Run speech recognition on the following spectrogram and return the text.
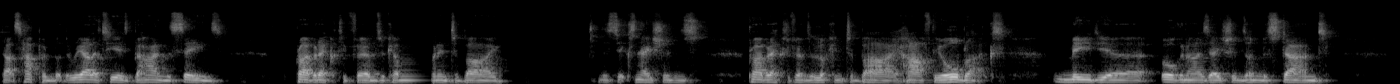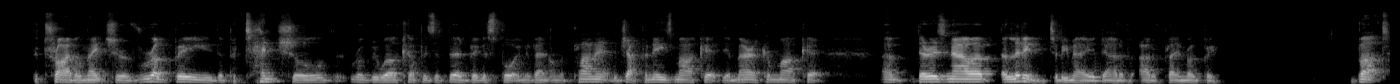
that's happened. But the reality is, behind the scenes, private equity firms are coming in to buy the Six Nations. Private equity firms are looking to buy half the All Blacks. Media organisations understand the tribal nature of rugby, the potential. The rugby World Cup is the third biggest sporting event on the planet. The Japanese market, the American market um, there is now a, a, living to be made out of out of playing rugby. But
